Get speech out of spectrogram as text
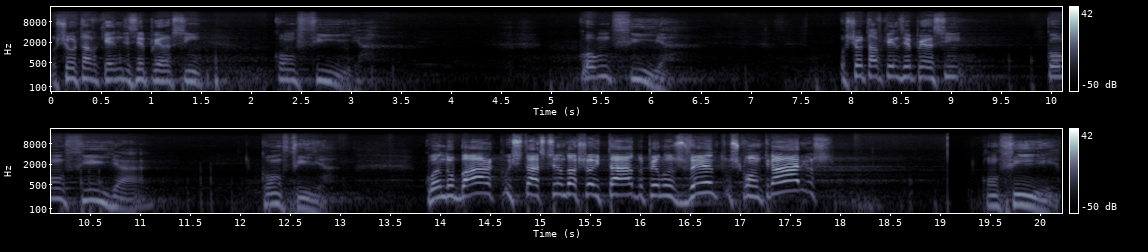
O Senhor estava querendo dizer para ele assim: confia, confia. O Senhor estava querendo dizer para ele assim: confia, confia. Quando o barco está sendo açoitado pelos ventos contrários, confie.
